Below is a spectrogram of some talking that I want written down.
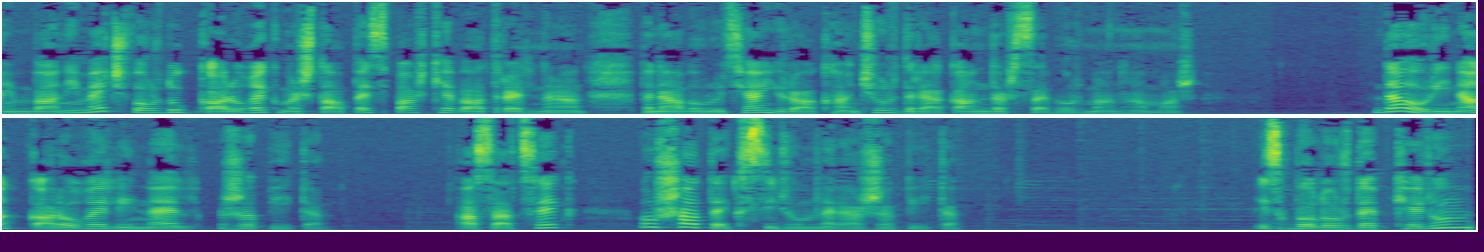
այն բանի մեջ, որ դուք կարող եք մշտապես ապարքեվատրել նրան բնավորության յուրաքանչյուր դրական դրսևորման համար։ Դա օրինակ կարող է լինել ժպիտը։ Ասացեք, որ շատ եք սիրում նրա ժպիտը։ Իսկ բոլոր դեպքերում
